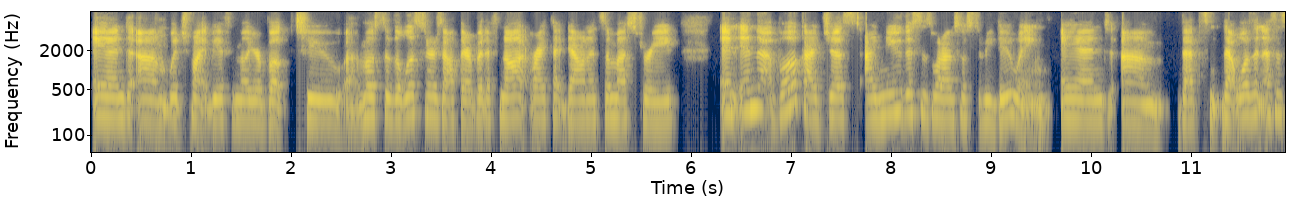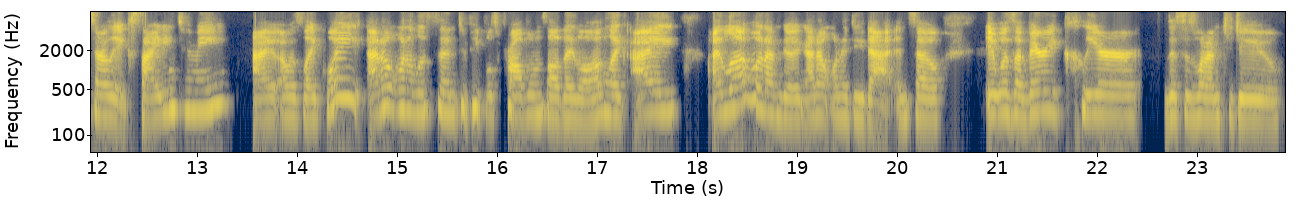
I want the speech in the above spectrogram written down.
and um, which might be a familiar book to uh, most of the listeners out there but if not write that down. It's a must read. And in that book i just i knew this is what i'm supposed to be doing. And um, that's that wasn't necessarily exciting to me. I, I was like wait i don't want to listen to people's problems all day long. Like i i love what i'm doing. I don't want to do that. And so it was a very clear this is what i'm to do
